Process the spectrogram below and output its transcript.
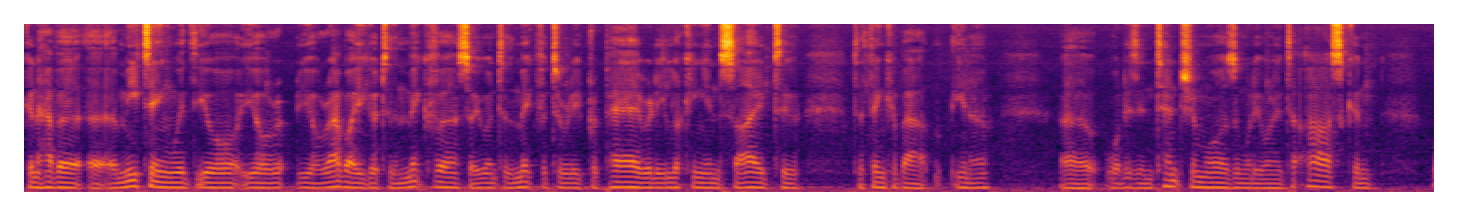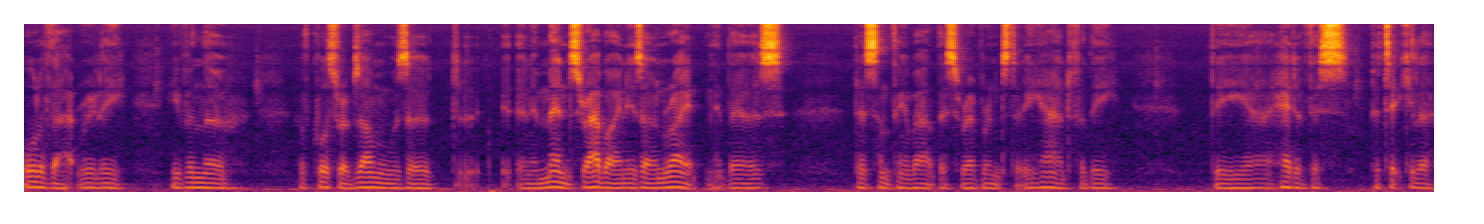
going to have a, a, a meeting with your your your rabbi, you go to the mikveh. So he went to the mikveh to really prepare, really looking inside to to think about, you know, uh, what his intention was and what he wanted to ask, and all of that really, even though. Of course, Reb Zalman was a, an immense rabbi in his own right. There's there's something about this reverence that he had for the the uh, head of this particular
